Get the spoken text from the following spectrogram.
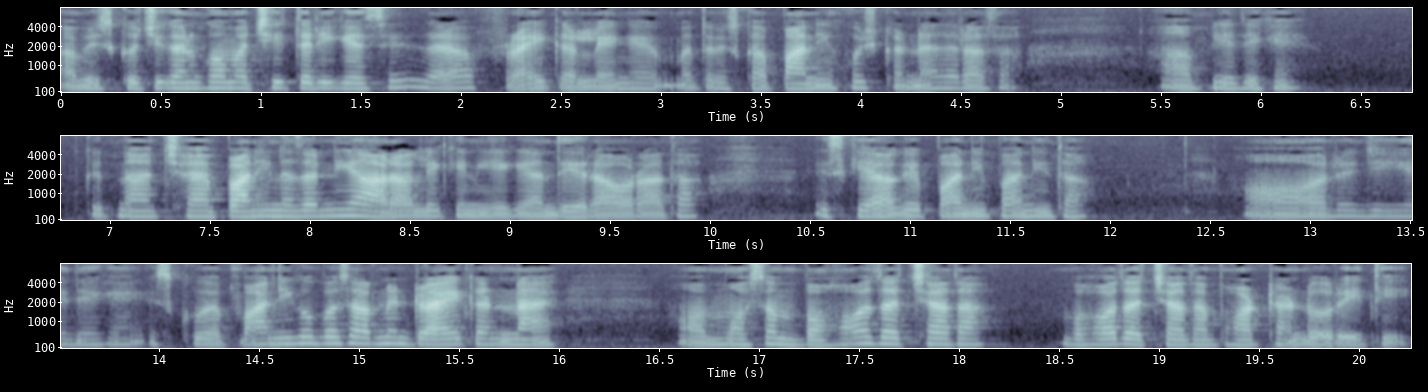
अब इसको चिकन को हम अच्छी तरीके से ज़रा फ्राई कर लेंगे। मतलब इसका पानी खुश करना है ज़रा सा। आप ये देखें। कितना अच्छा है। पानी नज़र नहीं आ रहा, लेकिन ये कि अंधेरा हो रहा था। इसके आगे पानी पानी था। और जी, ये देखें, इसको पानी को बस आपने ड्राई करना है। और मौसम बहुत अच्छा था, बहुत अच्छा था, बहुत ठंड हो रही थी।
